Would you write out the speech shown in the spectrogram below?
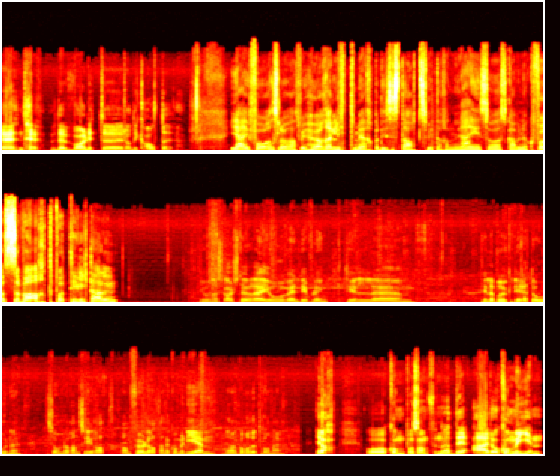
Eh, Det, det var litt eh, radikalt, det. Jeg foreslår at vi hører litt mer på disse statsviterne, jeg, så skal vi nok få svart på tiltalen. Jonas Gahr Støre er jo veldig flink til, eh, til å bruke de rette ordene. Som når han sier at han føler at han er kommet hjem når han kommer til Trondheim. Ja, å komme på Samfunnet, det er å komme hjem.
